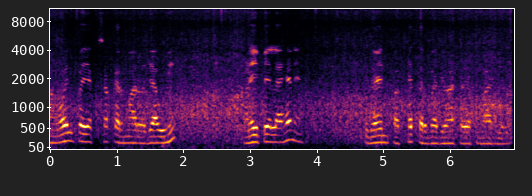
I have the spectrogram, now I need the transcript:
આમ ઓઇલ પર એક ચક્કર મારવા જવું છે પણ એ પહેલાં છે ને એન પર ખેતર બાજુ આટો એક મારી લઈએ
